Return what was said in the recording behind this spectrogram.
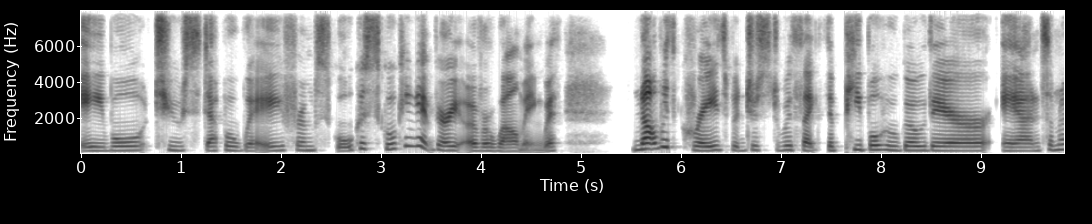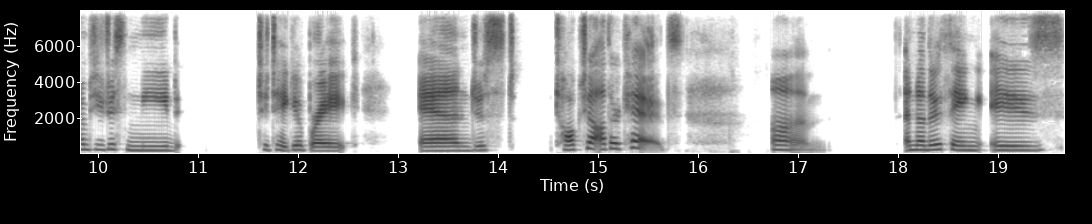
able to step away from school because school can get very overwhelming with not with grades, but just with, like, the people who go there, and sometimes you just need to take a break and just talk to other kids. Um, another thing is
